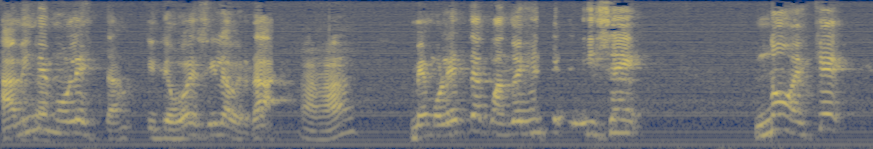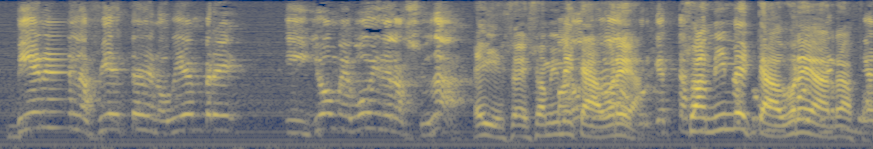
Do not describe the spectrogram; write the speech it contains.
A mí me molesta, y te voy a decir la verdad, Ajá. me molesta cuando hay gente que dice, no, es que vienen las fiestas de noviembre y yo me voy de la ciudad. Ey, eso, eso a mí me lado, cabrea. Eso a mí me cabrea, Rafa.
